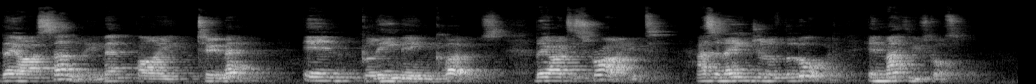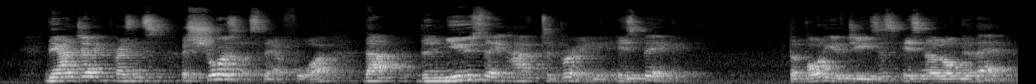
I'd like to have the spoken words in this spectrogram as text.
they are suddenly met by two men in gleaming clothes. They are described as an angel of the Lord in Matthew's Gospel. The angelic presence assures us, therefore, that the news they have to bring is big. The body of Jesus is no longer there.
